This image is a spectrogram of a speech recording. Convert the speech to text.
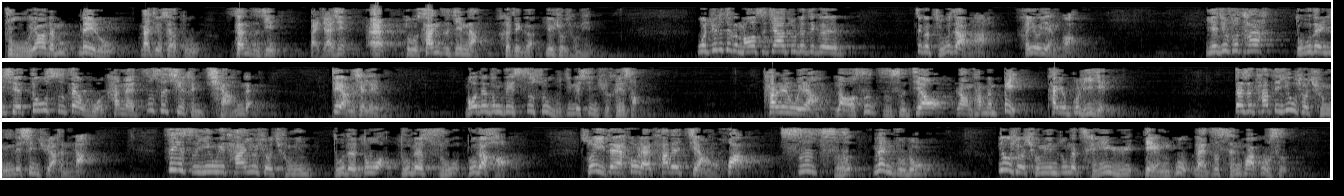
主要的内容那就是要读《三字经》。百家姓，哎，读《三字经》呐，和这个《优秀穷林》，我觉得这个毛氏家族的这个这个组长啊，很有眼光。也就是说，他读的一些都是在我看来知识性很强的这样一些内容。毛泽东对四书五经的兴趣很少，他认为啊，老师只是教让他们背，他又不理解。但是他对《优秀穷林》的兴趣啊很大，正是因为他《优秀穷林》读得多、读得熟、读得好。所以在后来他的讲话、诗词、论著中，《优秀琼林》中的成语、典故乃至神话故事，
